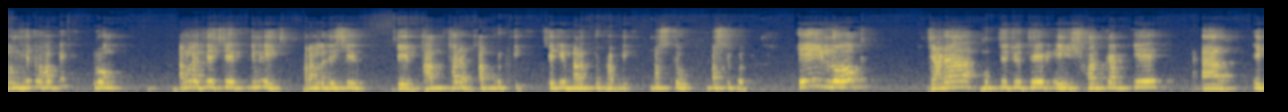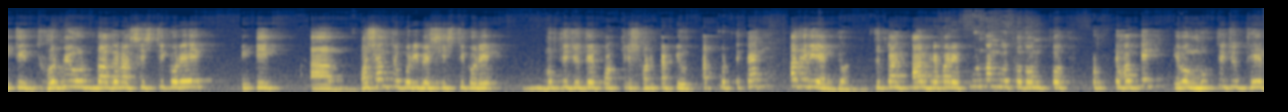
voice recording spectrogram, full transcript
লঙ্ঘিত হবে এবং বাংলাদেশের ইমেজ বাংলাদেশের যে ভাবধারা, ভাবমূর্তি, সেটি মারাত্মকভাবে নষ্ট নষ্ট করবে। এই লোক যারা মুক্তিযুদ্ধের এই সরকারকে একটি ধর্মীয় উন্মাদনা সৃষ্টি করে একটি অশান্ত পরিবেশ সৃষ্টি করে মুক্তিযুদ্ধের পক্ষে সরকারকে উৎখাত করতে চায়। তাদেরই একজন সুতরাং তার ব্যাপারে পূর্ণাঙ্গ তদন্ত করতে হবে এবং মুক্তিযুদ্ধের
